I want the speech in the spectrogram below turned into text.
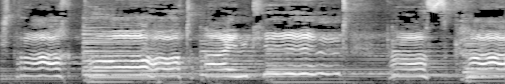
sprach Gott ein Kind, das kam.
